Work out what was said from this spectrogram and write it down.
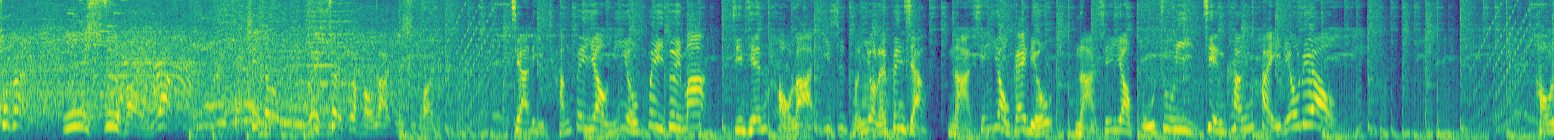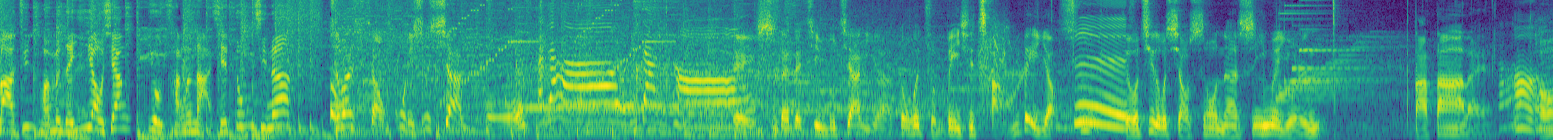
收看《医师好辣》，介绍五位帅哥好辣医师团。家里常备药，你有备对吗？今天好辣医师团要来分享哪些药该留，哪些药不注意，健康害了了。好辣军团们的医药箱又藏了哪些东西呢？值班小护理师夏雨桐，大家好，我是夏雨桐。对，时代在进步，家里啊都会准备一些常备药。是，我记得我小时候呢，是因为有人。打搭来，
